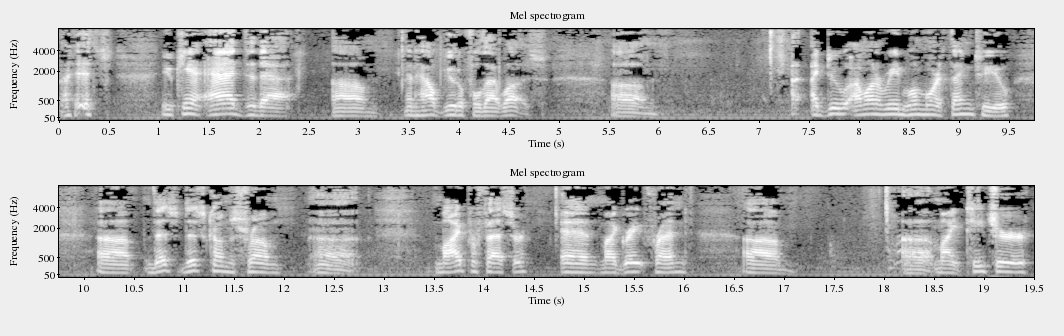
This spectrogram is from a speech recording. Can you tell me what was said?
you can't add to that um, and how beautiful that was. Um, I, I, do. I want to read one more thing to you. Uh, this this comes from uh, my professor and my great friend, um, uh, my teacher,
